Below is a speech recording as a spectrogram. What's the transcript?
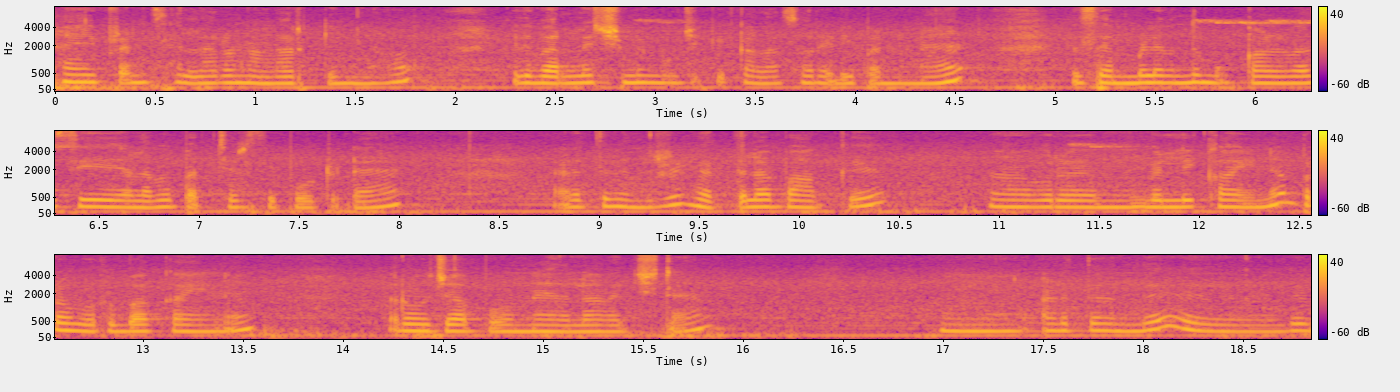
ஹாய் ஃப்ரெண்ட்ஸ் எல்லோரும் நல்லா இருக்கீங்களா? இது வரலட்சுமி பூஜைக்கு கலாசம் ரெடி பண்ணினேன். செம்பில் வந்து முக்கால்வாசி அளவு பச்சரிசி போட்டுட்டேன். அடுத்து வந்துட்டு வெத்தலை பாக்கு ஒரு வெள்ளிக்காயின்னு அப்புறம் ஒரு ரூபா காயின்னு ரோஜா பூன்னு இதெல்லாம் வச்சுட்டேன். அடுத்து வந்து இது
